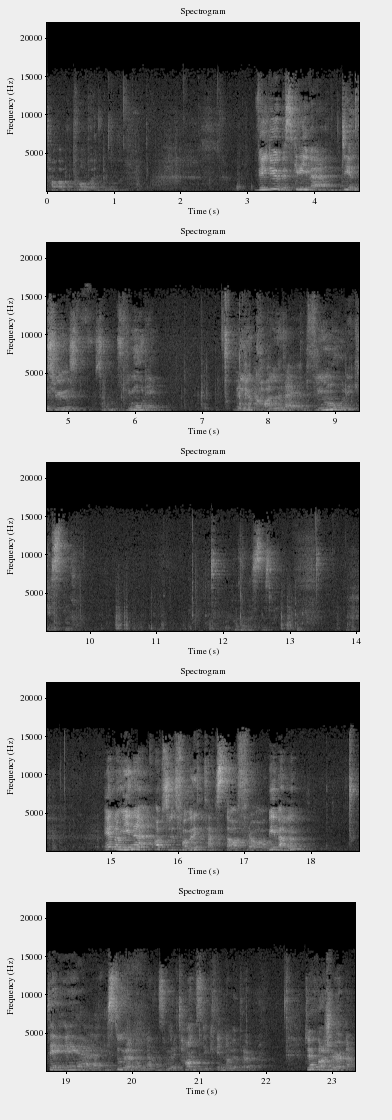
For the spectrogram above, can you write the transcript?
ta vare på powerpointen nå. Vil du beskrive din tro som frimodig? vil du kalle deg en frimodig kristen? En av mine absolutt favorittekster fra Bibelen, det er historien om den samaritanske kvinna ved brønn. Du har kanskje hørt den.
